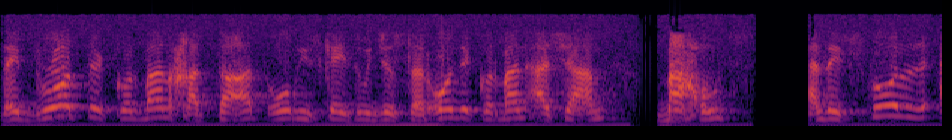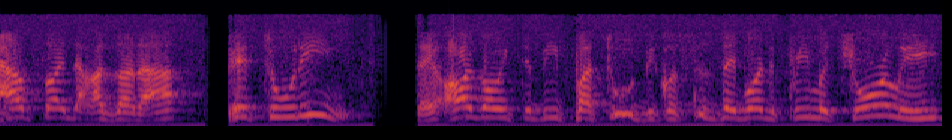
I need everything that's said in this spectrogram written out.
They brought their korban chatat, all these cases we just said, or the korban asham, bahutz, and they stored it outside the azara, peturin. They are going to be patur, because since they brought it prematurely,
